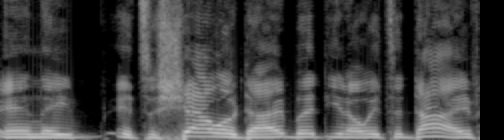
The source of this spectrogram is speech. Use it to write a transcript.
and they it's a shallow dive, but you know it's a dive.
